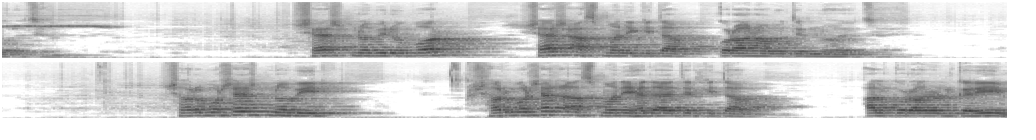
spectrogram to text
করেছেন। শেষ নবীর উপর শেষ আসমানি কিতাব কোরআন অবতীর্ণ হয়েছে। সর্বশেষ নবীর সর্বশেষ আসমানি হেদায়তের কিতাব আল কোরআনুল করিম।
